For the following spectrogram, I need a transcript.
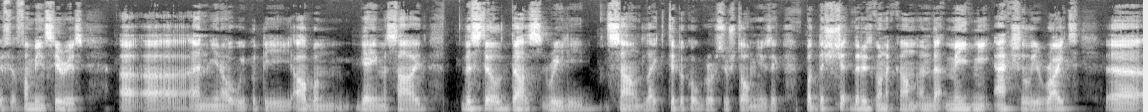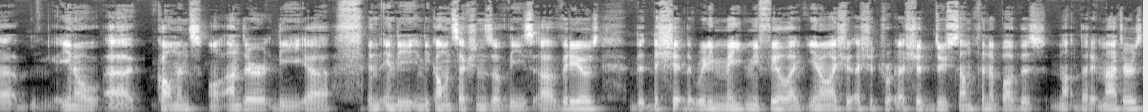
if, if I'm being serious. Uh, uh, and you know we put the album game aside this still does really sound like typical grocery store music, but the shit that is gonna come and that made me actually write, uh, you know, uh, comments under the uh, in in the in the comment sections of these uh, videos the the shit that really made me feel like you know I should I should I should do something about this. Not that it matters,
